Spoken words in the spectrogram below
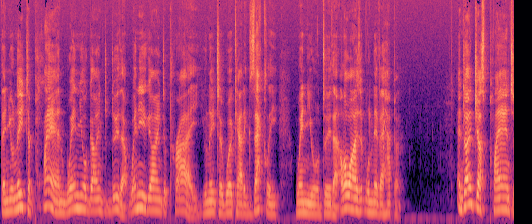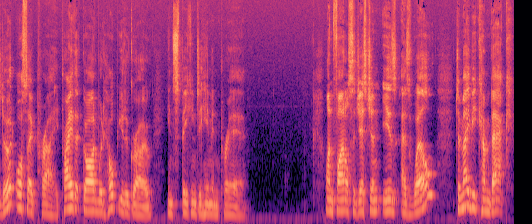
then you'll need to plan when you're going to do that. When are you going to pray? You'll need to work out exactly when you will do that. Otherwise, it will never happen. And don't just plan to do it, also pray. Pray that God would help you to grow in speaking to Him in prayer. One final suggestion is as well to maybe come back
